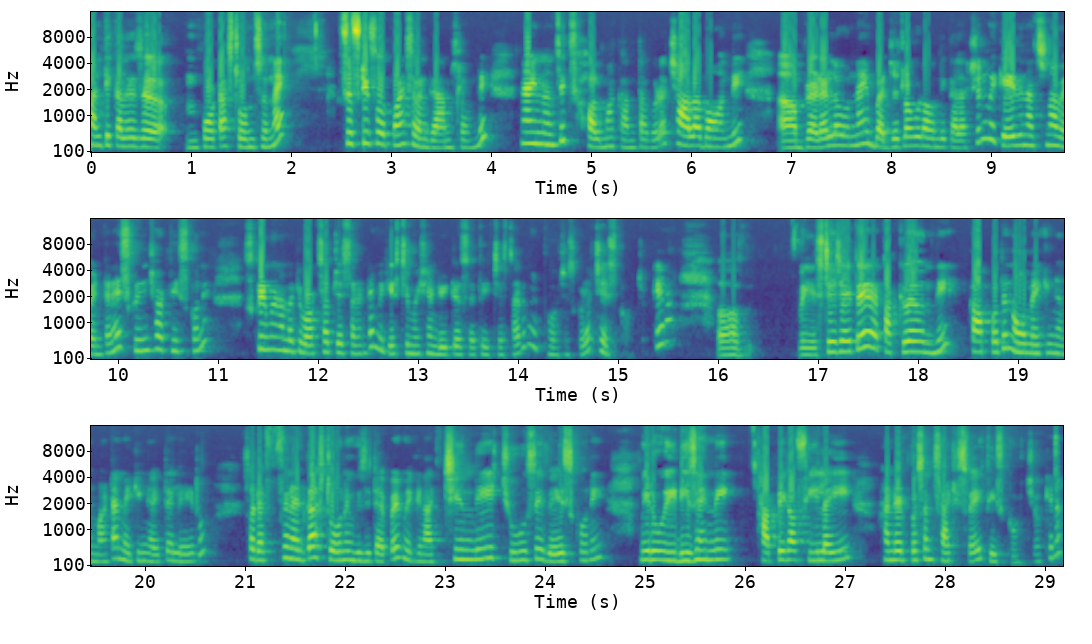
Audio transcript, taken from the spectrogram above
మల్టీ కలర్స్ పోటా స్టోన్స్ ఉన్నాయి. ఫిఫ్టీ ఫోర్ పాయింట్ సెవెన్ గ్రామ్స్లో ఉంది. నైన్ వన్ సిక్స్ హాల్మార్క్ అంతా కూడా చాలా బాగుంది. బ్రైడల్లో ఉన్నాయి. బడ్జెట్లో కూడా ఉంది కలెక్షన్ మీకు ఏది నచ్చినా వెంటనే స్క్రీన్ షాట్ తీసుకొని స్క్రీన్ మీద మీకు వాట్సాప్ చేస్తారంటే మీకు ఎస్టిమేషన్ డీటెయిల్స్ అయితే ఇచ్చేస్తారు. మీరు పర్చేస్ కూడా చేసుకోవచ్చు. ఓకేనా వేస్టేజ్ అయితే తక్కువే ఉంది. కాకపోతే నో మేకింగ్ అనమాట మేకింగ్ అయితే లేదు. సో డెఫినెట్గా స్టోర్ని విజిట్ అయిపోయి మీకు నచ్చింది చూసి వేసుకొని మీరు ఈ డిజైన్ని హ్యాపీగా ఫీల్ అయ్యి హండ్రెడ్ పర్సెంట్ సాటిస్ఫై తీసుకోవచ్చు. ఓకేనా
